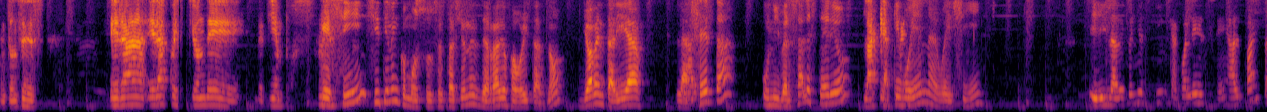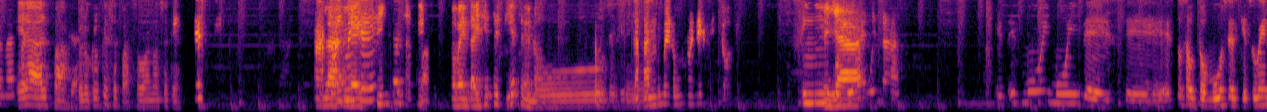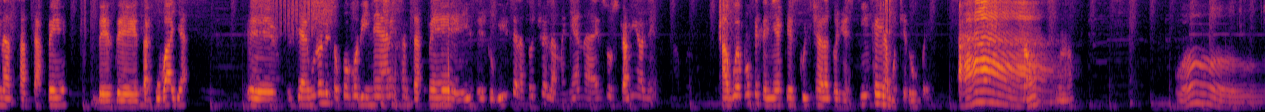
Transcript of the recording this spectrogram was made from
Entonces, era, era cuestión de, de tiempos. Que sí, sí tienen como sus estaciones de radio favoritas, ¿no? Yo aventaría la Claro. Z, Universal Estéreo. La que Ah, qué buena, güey, sí. Y la de Toño Esquinca, ¿cuál es? eh? ¿Alfa? ¿Están alfa? Era Alfa, pero creo que se pasó a no sé qué. es- La, la Actualmente, extinta también, 97.7, ¿no? Oh, sí, sí. la, número uno en éxitos. Sí, Que ya esa- es, es muy, muy de este, estos autobuses que suben a Santa Fe desde Tacubaya. Eh, si a alguno le tocó godinear en Santa Fe e irse- subirse a las 8 de la mañana a esos camiones, a huevo que tenía que escuchar a Toño Esquinca y la muchedumbre. Ah. ¿no? ¿No? Wow.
